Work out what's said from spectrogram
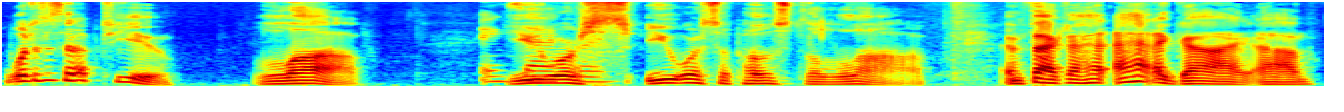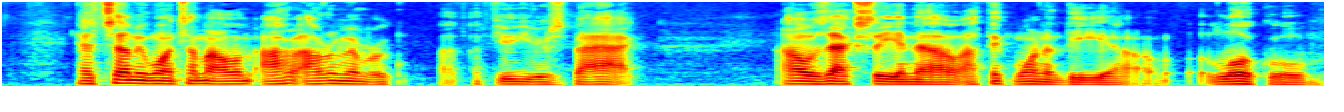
what is it up to you? Love. Exactly. You are you are supposed to love. In fact, I had I had a guy um, had tell me one time. I, I remember a few years back. I was actually in uh, I think one of the uh, local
